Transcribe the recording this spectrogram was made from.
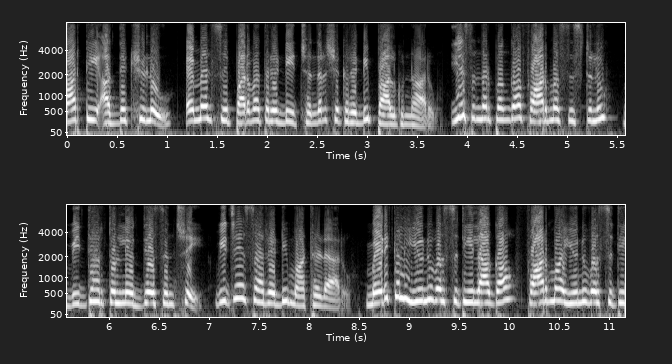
పార్టీ అధ్యక్షులు ఎమ్మెల్సీ పర్వతరెడ్డి చంద్రశేఖర్ రెడ్డి పాల్గొన్నారు. ఈ సందర్భంగా ఫార్మసిస్టులు విద్యార్థుల్ని ఉద్దేశించి విజయసాయిరెడ్డి మాట్లాడారు. మెడికల్ యూనివర్సిటీ లాగా ఫార్మా యూనివర్సిటీ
